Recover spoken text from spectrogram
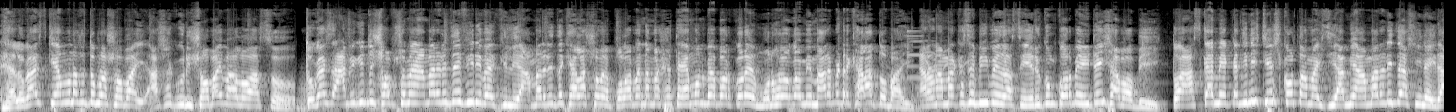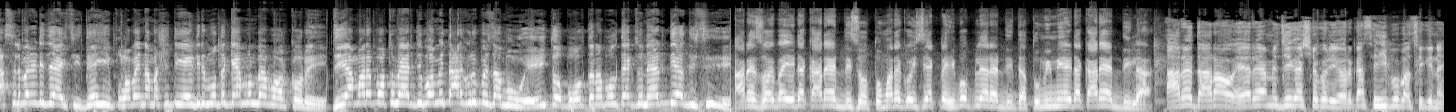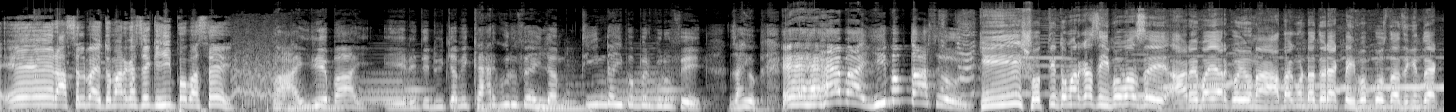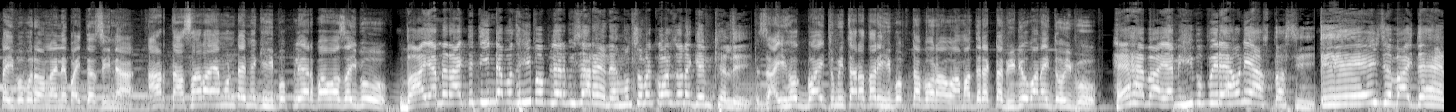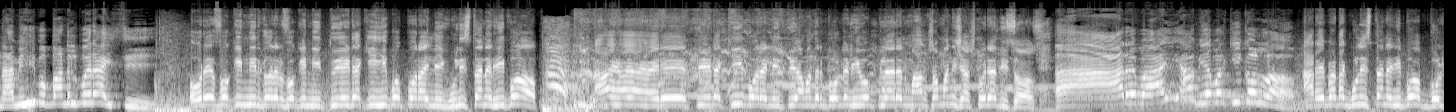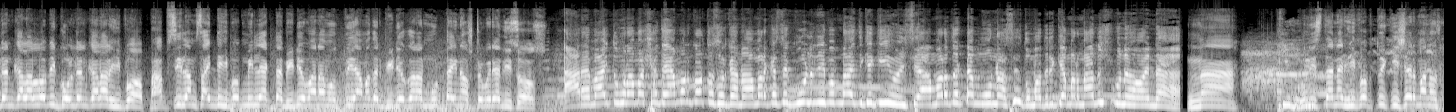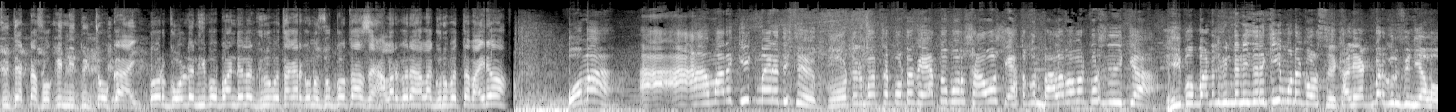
Hello guys কেমন আছো তোমরা সবাই? আশা করি সবাই ভালো আছো। তো গাইস আমি কিন্তু সবসময় আমার এডিতে ফ্রি ফায়ার খেলি। আমার এডিতে খেলার সময় পোলাবেন আমার সাথে এমন ব্যবহার করে মনে হয় আমি মারপেটের খেলা তো ভাই। কারণ আমার কাছে বিবেদ আছে এরকম করবে এটাই স্বাভাবিক। তো আজকে আমি একটা জিনিস টেস্ট করতাম আইছি আমি আমার এডিতে আসি নাই রাসেল বাড়িতে আইছি। দেখি পোলাবেন আমার সাথে এডির মধ্যে কেমন ব্যবহার করে? যে আমার প্রথমে অ্যাড দিব আমি তার গ্রুপে যাব। এই তো বলতে না বলতে একজন অ্যাড দিয়া দিছে। আরে জয় ভাই এটা কারে অ্যাড দিছো? তোমারে কইছি একটা হিপো প্লেয়ার অ্যাড দিতা। তুমি মেয়ে এটা কার অ্যাড দিলা? আরে দাঁড়াও এরে আমি জিজ্ঞাসা করি ওর কাছে হিপো আছে কিনা? এ এ, রাসেল ভাই তোমার কাছে কি হিপহপ আছে? ভাই রে ভাই এরিতে ঢুকে আমি কার গ্রুপে আইলাম? তিনটা হিপ হপের গ্রুপে যাই হোক হ্যাঁ ভাই হিপ হপ তো আছে কি? সত্যি তোমার কাছে হিপহপ আছে? আরে ভাই আর কইও না আধা ঘণ্টা ধরে একটা হিপহপ গোছতে আছে কিন্তু একটা হিপহপের অনলাইনে পাইতাছি না। আর তাছাড়া এমন টাইমে কি হিপহপ প্লেয়ার পাওয়া যাইবো? ভাই আমরা রাইতে তিনটা বাজে হিপ হপ প্লেয়ার বিচারেন এমন সময় কয়জনে গেম খেলে? যাই হোক ভাই তুমি তাড়াতাড়ি হিপহপটা পড়াও আমাদের একটা ভিডিও বানাইতে হইব। হ্যাঁ হ্যাঁ ভাই আমি হিপ হপের এখনই আসতাছি। এই যে ভাই দেখেন আমি হিপ হপ বান্ডেল পরে আইছি। ওরে ফকির নির্গরের ফকির নি তুই এটা কি হিপহপ পড়াইলি গুলিস্তানের হিপহপ আয় হায় হায় রে তুই এটা কি পড়াইলি তুই আমাদের গোল্ডেন হিপহপ প্লেয়ারের মান সম্মানই শেষ করে দিছস। আরে ভাই আমি আবার কি করলাম? আরে বেটা গুলিস্তানের hiphop golden colour lobby golden colour hiphop ভাবছিলাম সাইডে হিপহপ মিলে একটা ভিডিও বানাবো তুই আমাদের ভিডিও করার মুডটাই নষ্ট করে দিছস। আরে ভাই তোমরা আমার সাথে এমন করতেছো কেন? আমার কাছে গোল্ডেন হিপ হপ নাই দিকে কি হয়েছে আমারও তো একটা মন আছে তোমাদেরকে আমার মানুষ মনে হয় না? না গুলিস্তানের হিপহপ তুই কিসের মানুষ? তুই তো একটা ফকির নি তুই চোকাই। তোর গোল্ডেন হিপহপ বান্ডেলের গ্রুপে থাকার কোনো যোগ্যতা আছে? হালার করে হালা গ্রুপের তো বাইরে। ও মা, আ- আ- আমারে কিক মাইরা দিছে। বোটের বাচ্চা পটকে এত বড় সাহস, এতক্ষণ ভালো ব্যবহার করছে দিকা হিপহপ বান্ডেল ফিনটা নিজের কি মনে করছে? খালি একবার গ্রুপে নিয়ে আলো।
